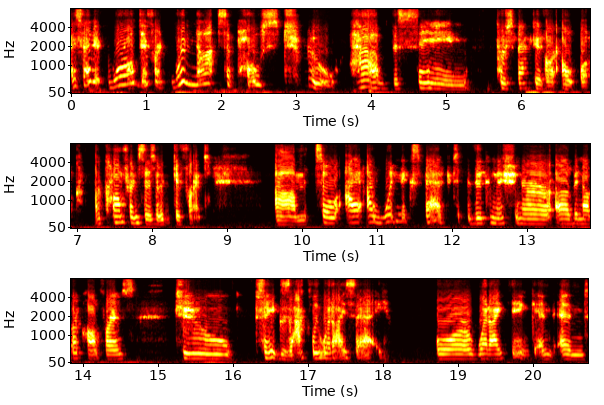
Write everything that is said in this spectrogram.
i said it we're all different we're not supposed to have the same perspective or outlook. Our conferences are different. Um, so I, I wouldn't expect the commissioner of another conference to say exactly what I say or what I think. And, and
